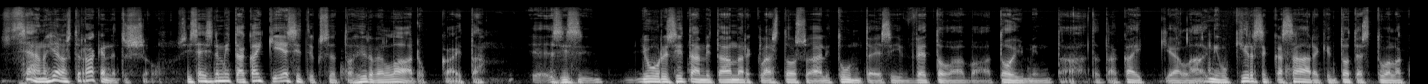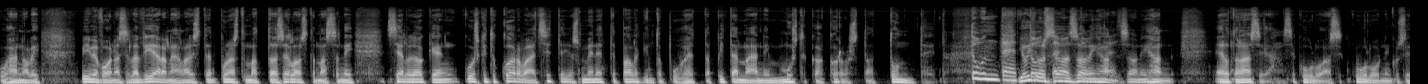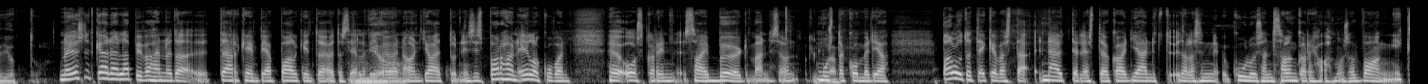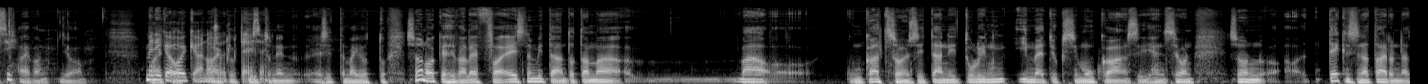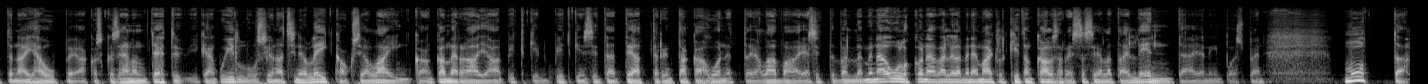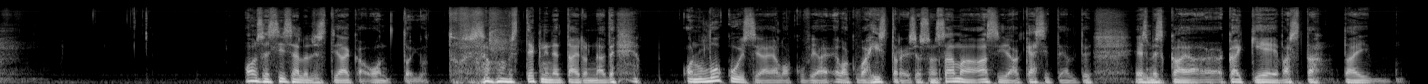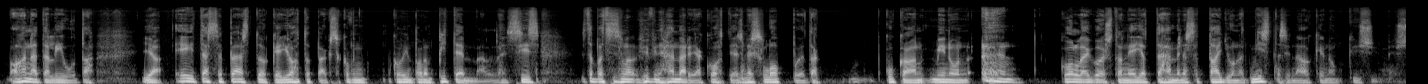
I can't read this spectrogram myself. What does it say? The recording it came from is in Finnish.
sehän on hienosti rakennettu show. Siis ei siinä mitään. Kaikki esitykset on hirveän laadukkaita. Siis juuri sitä, mitä amerikkalaiset osaa, eli tunteisiin vetoavaa toimintaa, tätä kaikkialla. Niin kuin Kirsikka Saarekin totesi tuolla, kun hän oli viime vuonna siellä vieraana, hän oli sitten punaista mattoa selostamassa, niin siellä oli oikein kuiskittu korvaa, että sitten jos menette palkintopuhetta pitämään, niin muistakaa korostaa tunteita. Tunteet, Joo, tunteet, se on, se on, tunteet. ihan, se on ihan ehdoton asia. Se kuuluu, kuuluu niin kuin siihen juttuun. No jos nyt käydään läpi vähän noita tärkeimpiä palkintoja, joita siellä viime yönä on jaettu, niin siis parhaan elokuvan Oscarin sai Birdman. Se on Kyllä. musta komedia paluuta tekevästä näyttelijästä, joka on jäänyt tällaisen kuuluisan sankarihahmonsa vangiksi. Aivan, joo. Menikö Michael- oikeaan Michael osoitteeseen? Keatonin esittämä juttu. Se on oikein hyvä leffa, ei siinä mitään. Tota, mä, mä kun katsoin sitä, niin tulin imetyksi mukaan siihen. Se on, se on teknisenä taidonnäyttönä ihan upea, koska sehän on tehty ikään kuin illuusiona, että siinä ei ole leikkauksia lainkaan. Kamera ajaa pitkin, pitkin sitä teatterin takahuonetta ja lavaa ja sitten välillä mennään ulkona ja välillä menee Michael Keaton kalsareissa siellä tai lentää ja niin poispäin. Mutta on se sisällöllisesti aika ontto juttu. Se on mun tekninen taidon näyte. On lukuisia elokuvia elokuvahistoriassa, jossa on samaa asiaa käsitelty. Esimerkiksi ka- kaikki Eevasta tai onhan näitä liuta. Ja ei tässä päästy oikein johtopäätöksessä kovin, kovin paljon pitemmälle. Siis sitä paitsi sillä on hyvin hämäriä kohtia. Esimerkiksi loppu, jota kukaan minun kollegoistani ei ole tähän mennessä tajunnut, että mistä siinä oikein on kysymys.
